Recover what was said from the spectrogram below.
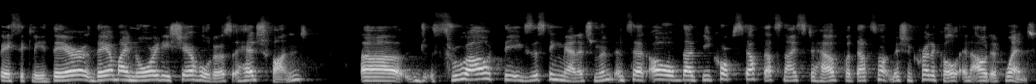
Basically, their their minority shareholders, a hedge fund, uh, throughout the existing management and said, oh, that B Corp stuff, that's nice to have, but that's not mission critical, and out it went.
